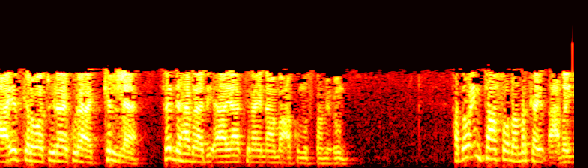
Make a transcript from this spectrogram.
Aayad kale waatuu ilahay ku lahaa kallaa fadhabaa biaayaatina inaa macakum mustamicuun. Haddaba intaasoo dhan markay dhacday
